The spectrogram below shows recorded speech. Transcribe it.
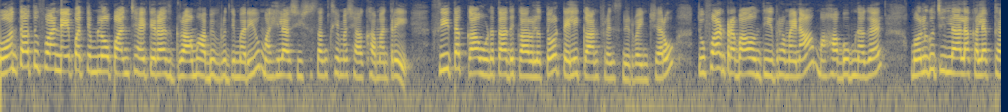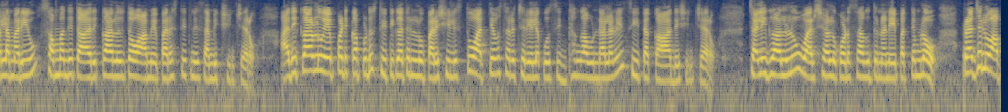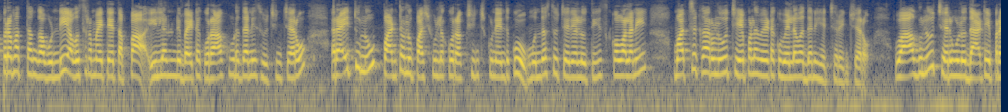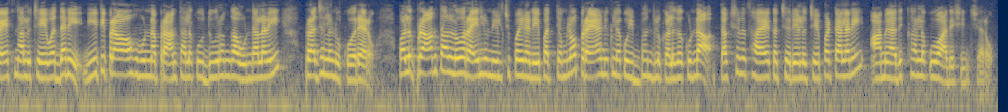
మోంతా తుఫాన్ నేపథ్యంలో పంచాయతీరాజ్ గ్రామాభివృద్ధి మరియు మహిళా శిశు సంక్షేమ శాఖ మంత్రి సీతక్క ఉన్నతాధికారులతో టెలికాన్ఫరెన్స్ నిర్వహించారు. తుఫాన్ ప్రభావం తీవ్రమైన మహబూబ్ నగర్ ములుగు జిల్లాల కలెక్టర్ల మరియు సంబంధిత అధికారులతో ఆమె పరిస్థితిని సమీక్షించారు. అధికారులు ఎప్పటికప్పుడు స్థితిగతులను పరిశీలిస్తూ అత్యవసర చర్యలకు సిద్ధంగా ఉండాలని సీతక్క ఆదేశించారు. చలిగాలులు వర్షాలు కొనసాగుతున్న నేపథ్యంలో ప్రజలు అప్రమత్తంగా ఉండి అవసరమైతే తప్ప ఇళ్ళ నుండి బయటకు రాకూడదని సూచించారు. రైతులు పంటలు పశువులకు రక్షించుకునేందుకు ముందస్తు చర్యలు తీసుకోవాలని మత్స్యకారులు చేపల వేటకు వెళ్ళవద్దని హెచ్చరించారు. వాగులు చెరువులు దాటే ప్రయత్నాలు చేయవద్దని నీటి ప్రవాహం ఉన్న ప్రాంతాలకు దూరంగా ఉండాలని ప్రజలను కోరారు. పలు ప్రాంతాల్లో రైళ్ళు నిలిచిపోయిన నేపథ్యంలో ప్రయాణికులకు ఇబ్బందులు కలగకుండా తక్షణ సహాయక చర్యలు చేపట్టాలని ఆమె అధికారులకు ఆదేశించారు.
